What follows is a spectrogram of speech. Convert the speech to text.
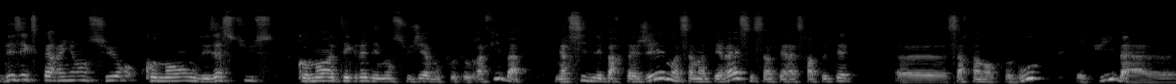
des expériences sur comment, ou des astuces, comment intégrer des non-sujets à vos photographies, bah, Merci de les partager. Moi, ça m'intéresse et ça intéressera peut-être euh, certains d'entre vous. Et puis, bah, euh,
